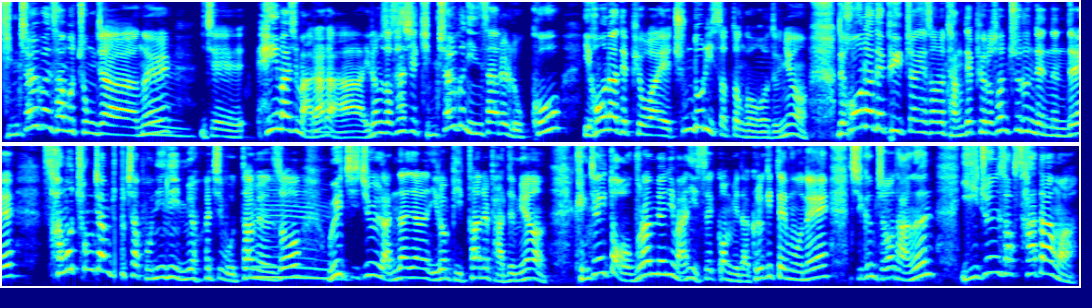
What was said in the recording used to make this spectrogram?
김철근 사무총장을 음. 이제 해임하지 말아라 이러면서 사실 김철근 인사를 놓고 이 허은하 대표와의 충돌이 있었던 거거든요. 근데 허은하 대표 입장에서는 당 대표로 선출은 됐는데 사무총장조차 본인이 임명하지 못하면서 음. 왜 지지율 낮나냐는 이런 비판을 받으면 굉장히 또 억울한 면이 많이 있을 겁니다. 그렇기 때문에 지금 저 당은 이준석 사당화,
